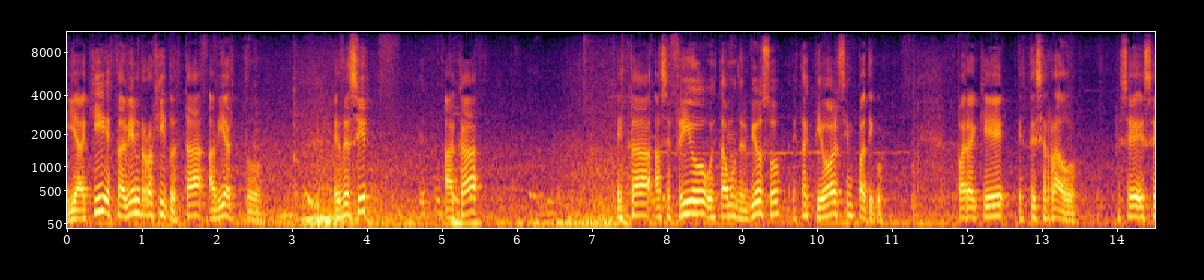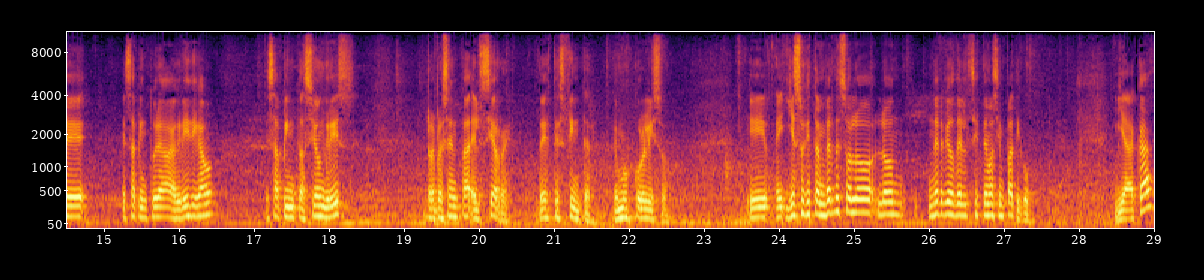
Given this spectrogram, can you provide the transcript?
Y aquí está bien rojito, está abierto. Es decir, acá está, hace frío o estamos nerviosos, está activado el simpático para que esté cerrado. Ese, esa pintura gris, digamos, esa pintación gris representa el cierre de este esfínter, de músculo liso. Y, y esos que están verdes son los nervios del sistema simpático. Y acá,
